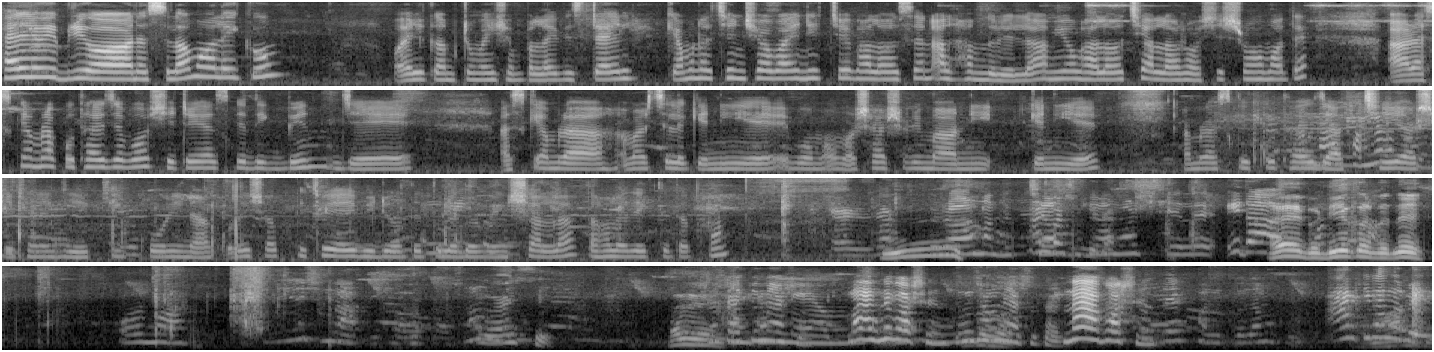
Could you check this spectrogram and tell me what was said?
Hello everyone আসসালামু আলাইকুম welcome to my Sampa lifestyle কেমন আছেন সবাই? নিশ্চয়ই ভালো আছেন। আলহামদুলিল্লাহ, আমিও ভালো আছি। আল্লাহর অশেষ রহমতে। আর আজকে আমরা কোথায় যাব? সেটাই আজকে দেখবেন যে আজকে আমরা আমার ছেলেকে নিয়ে এবং আমার শাশুড়ি মা কে নিয়ে আমরা আজকে কোথায় যাচ্ছি আর সেখানে গিয়ে কি করি না করি সব কিছু এই ভিডিওতে তুলে ধরবো ইনশাল্লাহ। তাহলে দেখতে থাকুন। এই ভিডিও করবে নে। মা আপনি বসেন তুমি সামনে আসো না বসেন। আর কি যাবে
